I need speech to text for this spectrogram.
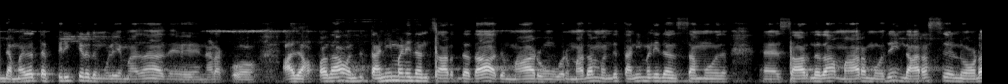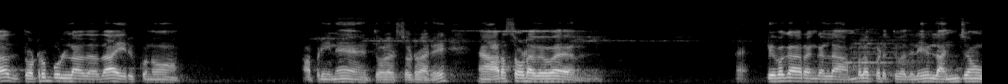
இந்த மதத்தை பிரிக்கிறது மூலியமா தான் அது நடக்கும். அது அப்பதான் வந்து தனி மனிதன் சார்ந்ததா அது மாறும். ஒரு மதம் வந்து தனி மனிதன் சமூ சார்ந்ததா மாறும் போது இந்த அரசினோட அது தொடர்புல்லாததா இருக்கணும் அப்படின்னு தோழர் சொல்றாரு. அரசோட விவ விவகாரங்கள்ல அம்பலப்படுத்துவதிலயு லஞ்சம்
